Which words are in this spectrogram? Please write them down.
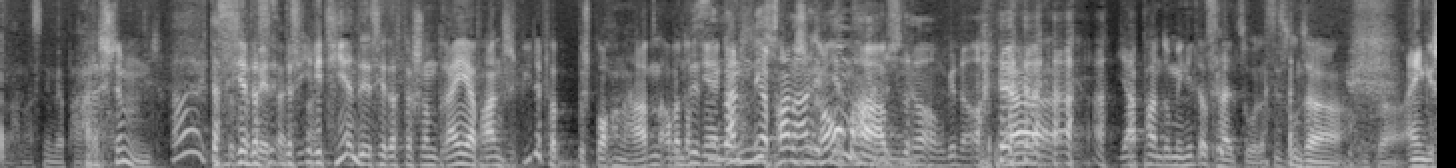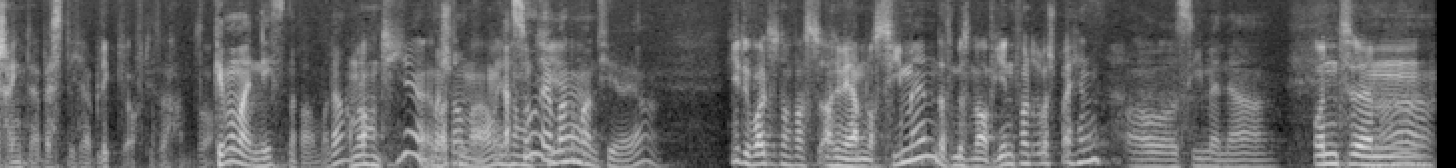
Dann machen wir es in dem Ah, das stimmt. Ah, dachte, das, ist ja das, das. Irritierende ist ja, dass wir schon drei japanische Spiele besprochen haben, aber noch den ganzen nicht japanischen Raum japanischen haben. Raum, genau. Ja, Japan dominiert das halt so. Das ist unser, unser eingeschränkter westlicher Blick auf die Sachen. So. Gehen wir mal in den nächsten Raum, oder? Haben wir noch ein Tier? Mal schauen. mal, Ach so, dann machen wir ein Tier, ja. Hier, du wolltest noch was. Also wir haben noch Seaman, das müssen wir auf jeden Fall drüber sprechen. Oh, Siemen, ja. Und ähm,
